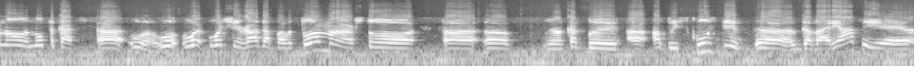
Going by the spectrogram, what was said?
ну, ну такая, э, о, о, очень рада в том, что э, э, как бы э, об искусстве э, говорят, и, э,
